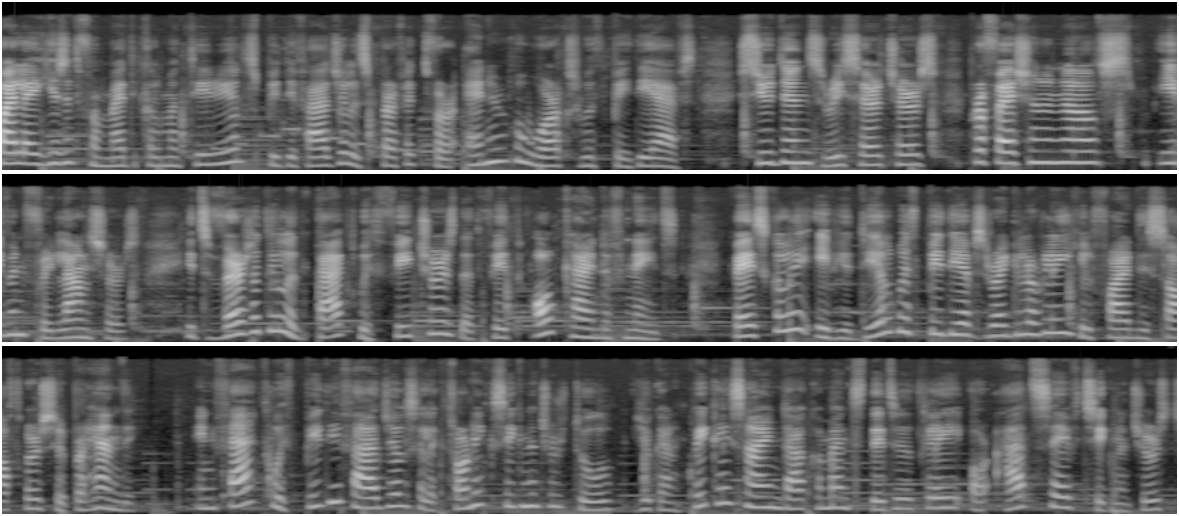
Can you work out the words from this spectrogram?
While I use it for medical materials, PDF Agile is perfect for anyone who works with PDFs, students, researchers, professionals, professionals, even freelancers. It's versatile and packed with features that fit all kind of needs. Basically, if you deal with PDFs regularly, you'll find this software super handy. In fact, with PDF Agile's electronic signature tool, you can quickly sign documents digitally or add saved signatures,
